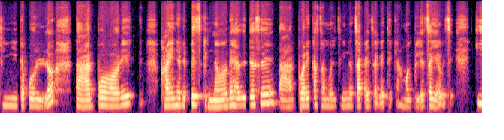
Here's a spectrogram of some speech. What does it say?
ঠিটা পড়ল। তারপরে ফাইন হয়ে পেঁচ কিনাও দেখা যেতেছে তারপরে কাঁচামরিচ কিনা জায়গায় জায়গায় থেকে আমাক বিলে চাইয়া হয়েছে কি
